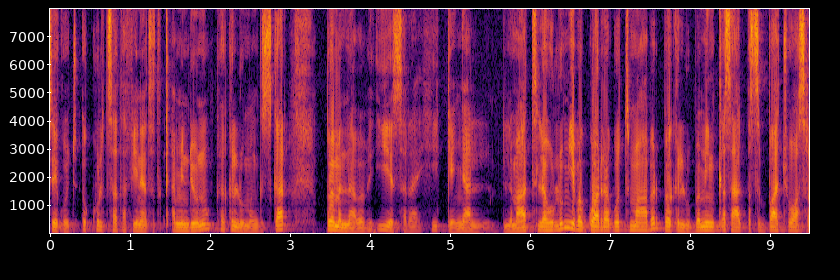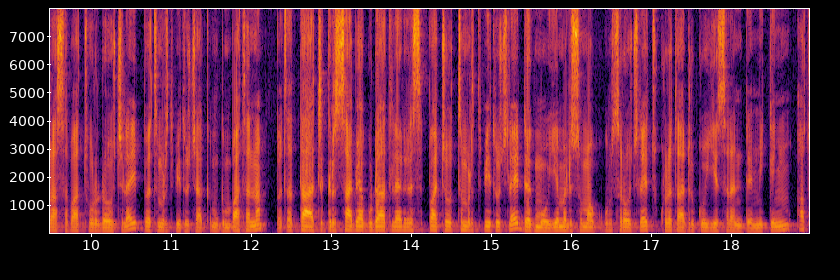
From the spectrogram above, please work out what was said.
ዜጎች እኩል ተሳታፊና ተጠቃሚ እንዲሆኑ ከክልሉ መንግስት ጋር በመናበብ እየሰራ ይገኛል። ልማት ለሁሉም የበጎ አድራጎት ማህበር በክልሉ በሚንቀሳቀስባቸው 17 ወረዳዎች ላይ በትምህርት ቤቶች አቅም ግንባታና በጸጥታ ችግር ሳቢያ ጉዳት ለደረሰባቸው ትምህርት ቤቶች ላይ ደግሞ የመልሶ ማቋቋም ስራዎች ላይ ትኩረት አድርጎ እየሰራ እንደሚገኝም አቶ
